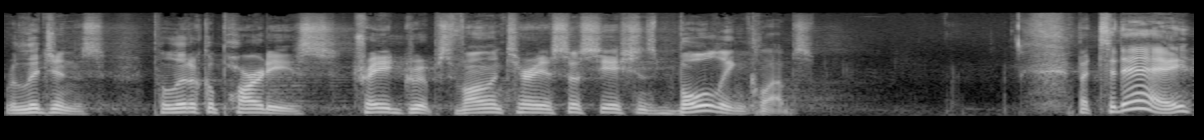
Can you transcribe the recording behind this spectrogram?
religions, political parties, trade groups, voluntary associations, bowling clubs. But today,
